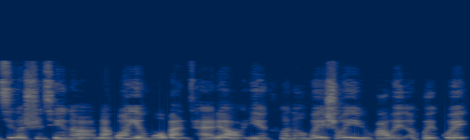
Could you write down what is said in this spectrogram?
机的事情呢，那光眼模板材料也可能会受益于华为的回归。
